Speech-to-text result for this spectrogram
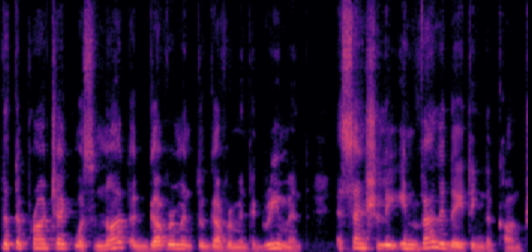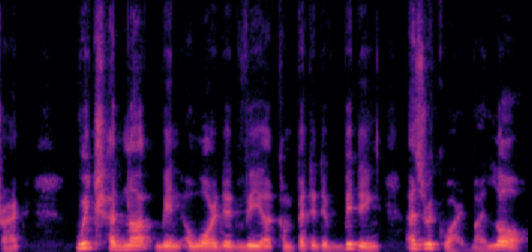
that the project was not a government to government agreement, essentially invalidating the contract, which had not been awarded via competitive bidding as required by law.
